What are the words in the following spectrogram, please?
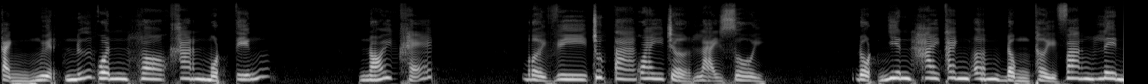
Cảnh nguyệt nữ quân ho khan một tiếng. Nói khẽ. Bởi vì chúng ta quay trở lại rồi. Đột nhiên hai thanh âm đồng thời vang lên.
